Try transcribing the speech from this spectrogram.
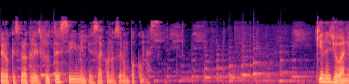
pero que espero que lo disfrutes y me empieces a conocer un poco más. ¿Quién es Giovanni?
